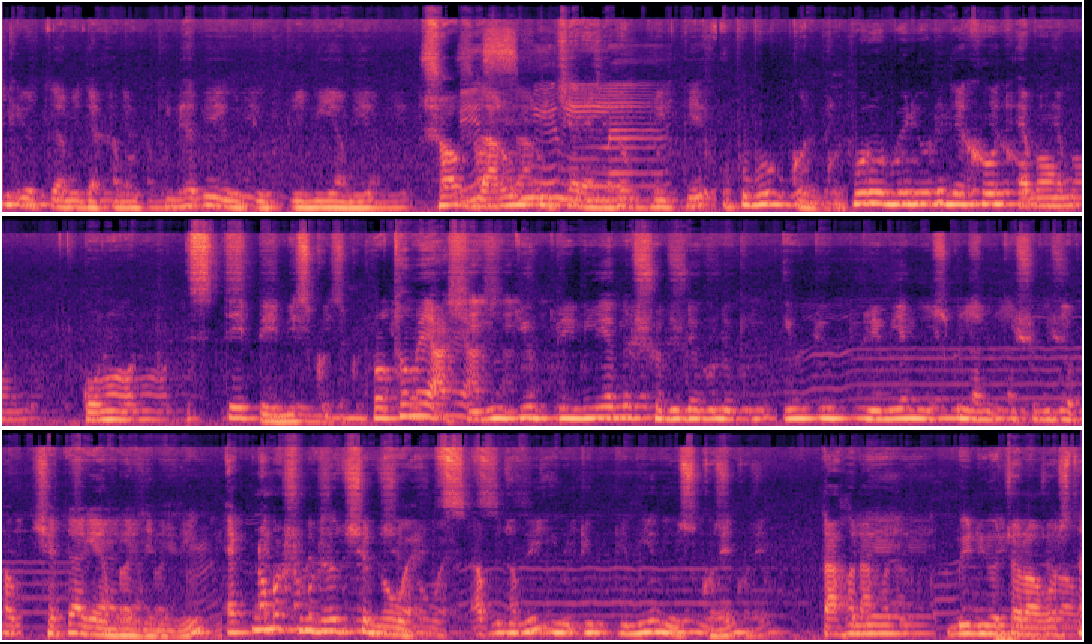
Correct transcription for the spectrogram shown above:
ভিডিওতে আমি দেখাবো কীভাবে ইউটিউব প্রিমিয়ামে সব দারুণ ফিচার একদম ফ্রিতে উপভোগ করবেন। পুরো ভিডিওটি দেখুন এবং কোনো স্টেপে মিস করবেন প্রথমে আসি ইউটিউব প্রিমিয়ামের সুবিধাগুলো কি? ইউটিউব প্রিমিয়াম ইউজ করলে আমি কি সুবিধা পাবো? সেটা আগে আমরা জেনে নিই। এক নম্বর সুবিধা হচ্ছে নো অ্যাডস আপনি যদি ইউটিউব প্রিমিয়াম ইউজ করেন তাহলে ভিডিও চলা অবস্থা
